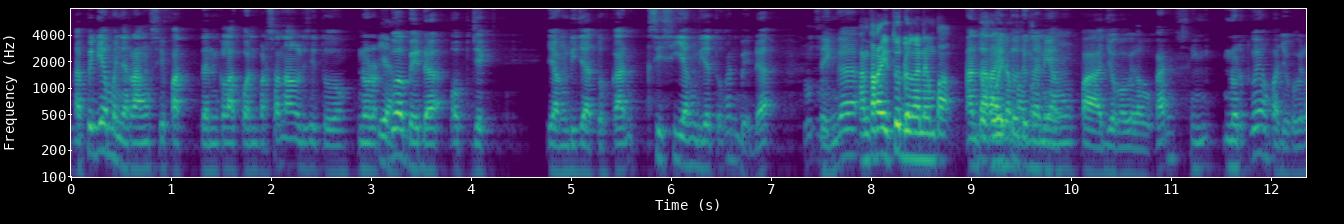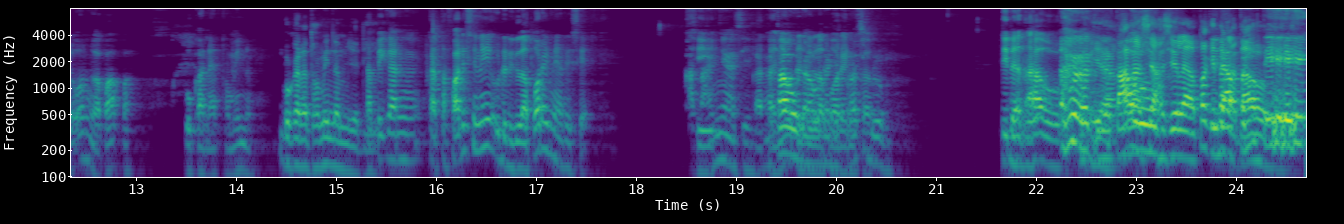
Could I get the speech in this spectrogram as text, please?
tapi dia menyerang sifat dan kelakuan personal di situ. Menurut Iya. gua beda objek yang dijatuhkan, sisi yang dijatuhkan beda, sehingga Antara itu dengan yang Pak antara Jokowi itu Pak dengan Prabowo. yang Pak Jokowi lakukan, sehingga menurut gua yang Pak Jokowi lakukan nggak apa-apa, bukan ad hominem. bukan ad hominem jadi. Tapi kan kata Faris ini udah dilaporin ya Riz ya? Si- Katanya sih. katanya tahu udah udah udah dilaporin diproses ke- belum. Tidak tahu. Iya, Tidak karena tahu. hasil- hasilnya apa kita Tidak nggak tahu. penting.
